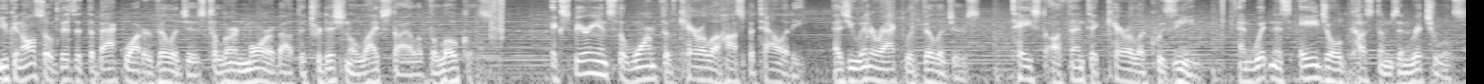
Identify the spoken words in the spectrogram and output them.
You can also visit the backwater villages to learn more about the traditional lifestyle of the locals. Experience the warmth of Kerala hospitality as you interact with villagers, taste authentic Kerala cuisine, and witness age-old customs and rituals.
